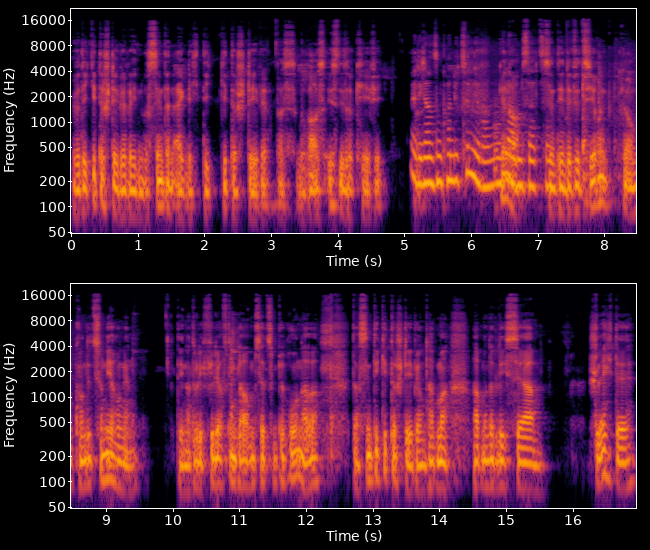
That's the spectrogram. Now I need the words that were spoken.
über die Gitterstäbe reden. Was sind denn eigentlich die Gitterstäbe? Was, woraus ist dieser Käfig? Ja, die ganzen Konditionierungen und genau, Glaubenssätze. sind Identifizierungen und Konditionierungen, die natürlich viele auf den Glaubenssätzen beruhen, aber das sind die Gitterstäbe und hat man, hat man natürlich sehr schlechte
